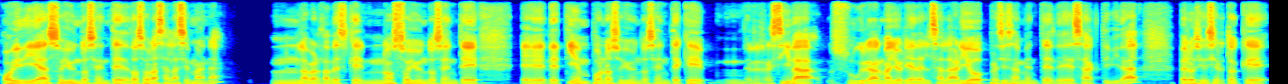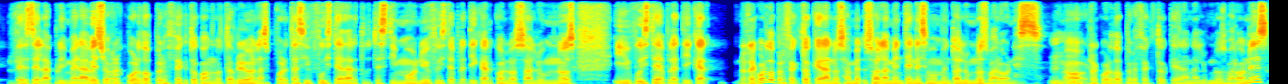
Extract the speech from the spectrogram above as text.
hoy día soy un docente de dos horas a la semana la verdad es que no soy un docente eh, de tiempo, no soy un docente que mm, reciba su gran mayoría del salario precisamente de esa actividad, pero sí es cierto que desde la primera vez yo recuerdo perfecto cuando te abrieron las puertas y fuiste a dar tu testimonio, y fuiste a platicar con los alumnos y fuiste a platicar, recuerdo perfecto que eran solamente en ese momento alumnos varones, ¿no? Recuerdo perfecto que eran alumnos varones,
